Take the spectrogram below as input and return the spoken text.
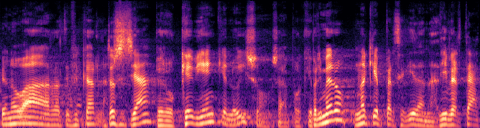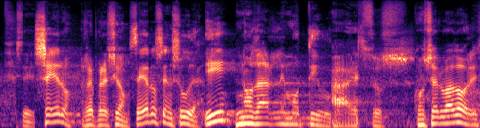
que no va a ratificarla. Entonces ya, pero qué bien que lo hizo, o sea, porque primero no hay que perseguir a nadie, libertad, este, cero represión, cero censura y no darle motivo a estos conservadores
